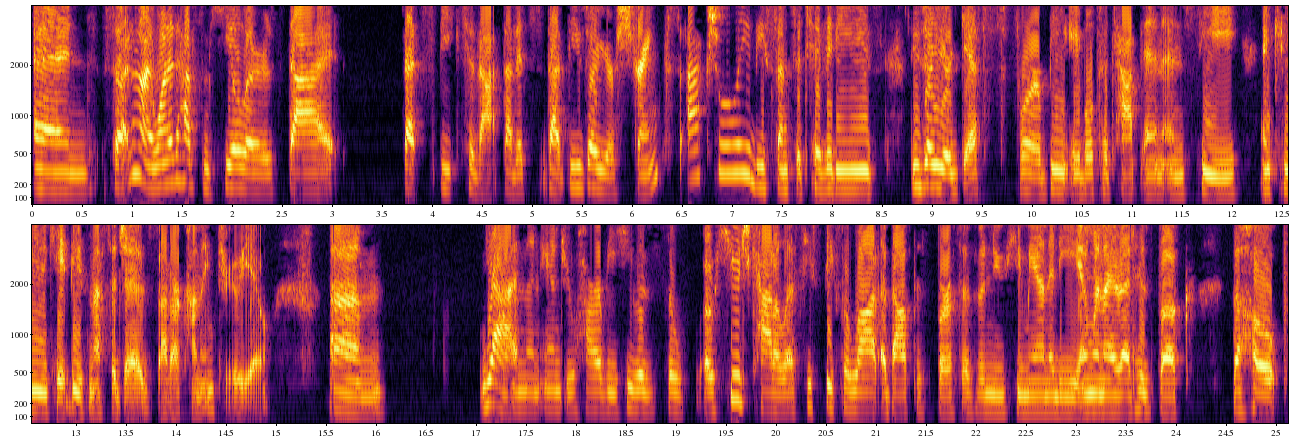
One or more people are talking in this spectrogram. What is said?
and so I don't know. I wanted to have some healers that that speak to that. That it's that these are your strengths. Actually, these sensitivities. These are your gifts for being able to tap in and see and communicate these messages that are coming through you. Um, yeah, and then Andrew Harvey, he was the, a huge catalyst. He speaks a lot about this birth of a new humanity. And when I read his book, The Hope,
